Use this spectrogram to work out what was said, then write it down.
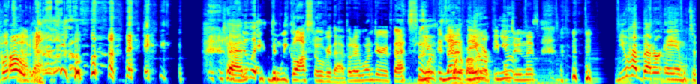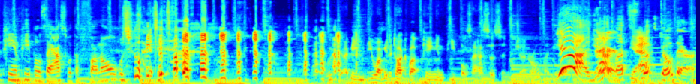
What's Oh, that yeah. about? I Ken, feel like we glossed over that, but I wonder if that's You- is that a thing? you- Are people you- doing this? you have better aim to pee in people's ass with a funnel. Would you like to talk? I mean, do you want me to talk about peeing in people's asses in general? I mean, yeah, yeah. Sure, Let's yeah. let's go there.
